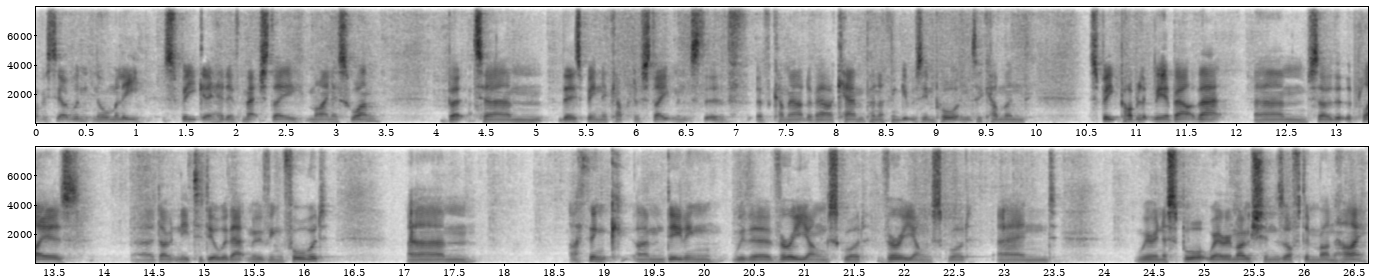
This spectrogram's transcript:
obviously, I wouldn't normally speak ahead of match day minus one, but um, there's been a couple of statements that have, have come out of our camp, and I think it was important to come and speak publicly about that um, so that the players uh, don't need to deal with that moving forward. Um, I think I'm dealing with a very young squad, very young squad, and we're in a sport where emotions often run high.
